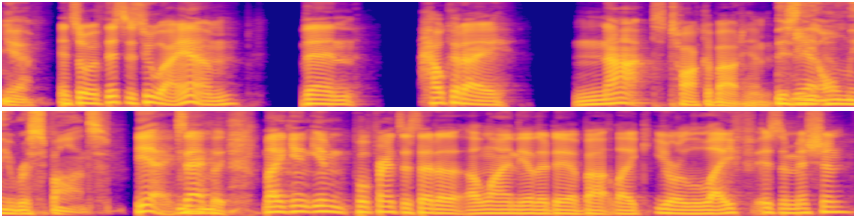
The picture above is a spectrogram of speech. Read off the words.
Yeah. And so if this is who I am, then how could I not talk about him? This is Yeah. the only response. Yeah, exactly. Mm-hmm. Like in, in Pope Francis had a, a line the other day about like your life is a mission.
